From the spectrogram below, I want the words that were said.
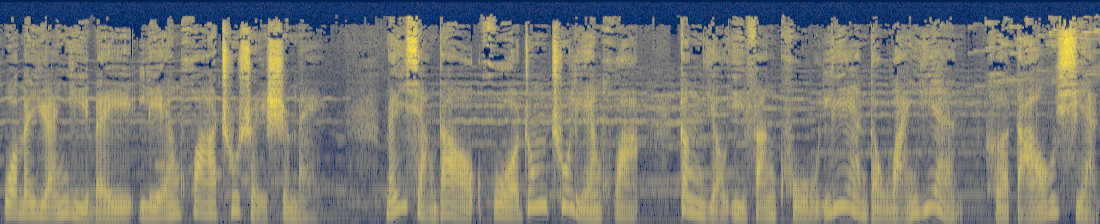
我们原以为莲花出水是美，没想到火中出莲花。更有一番苦练的玩艳和导显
